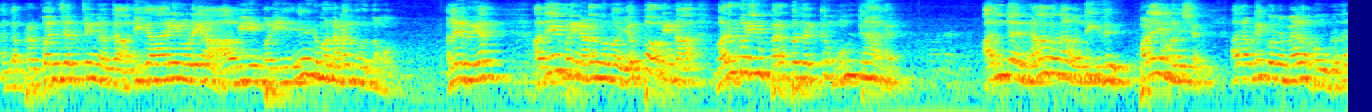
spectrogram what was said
அந்த பிரபஞ்சத்தின் அந்த அதிகாரியினுடைய ஆவியின்படியே நம்ம நடந்து வந்தோம். அல்லையா அதேபடி நடந்து வந்தோம். எப்போ அப்படின்னா மறுபடியும் பிறப்பதற்கு முன்றாக. அந்த நிலைமை தான் வந்து இது. பழைய மனுஷன். அது அப்படியே கொஞ்சம் மேல போகும்போது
